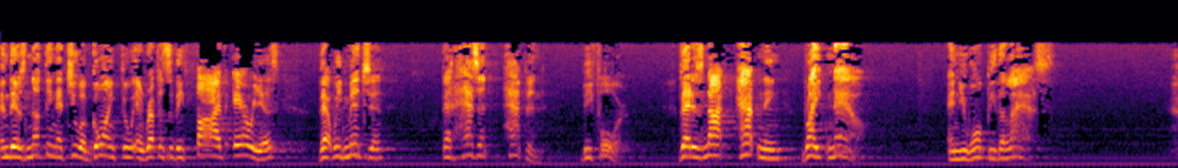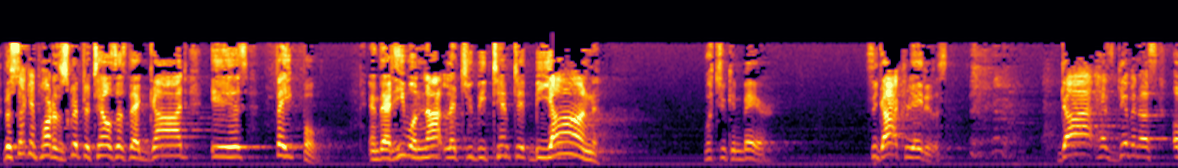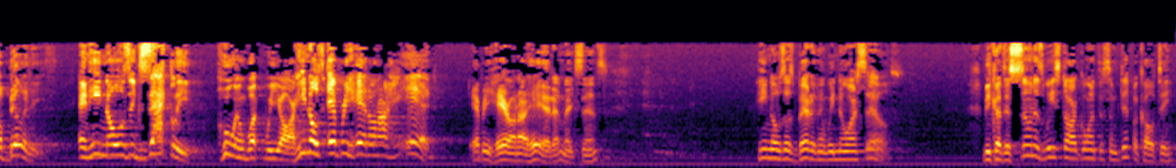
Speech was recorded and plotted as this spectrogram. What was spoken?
And there's nothing that you are going through in reference to the five areas that we mentioned that hasn't happened before, that is not happening right now. And you won't be the last. The second part of the scripture tells us that God is faithful and that he will not let you be tempted beyond what you can bear. See, God created us. God has given us abilities and he knows exactly who and what we are. He knows every head on our head. Every hair on our head, that makes sense. He knows us better than we know ourselves. Because as soon as we start going through some difficulty,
